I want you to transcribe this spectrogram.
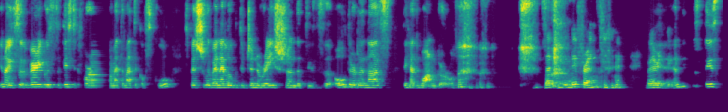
you know, it's a very good statistic for a mathematical school, especially when I look at the generation that is older than us, they had one girl. That's the difference. very yeah. And this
